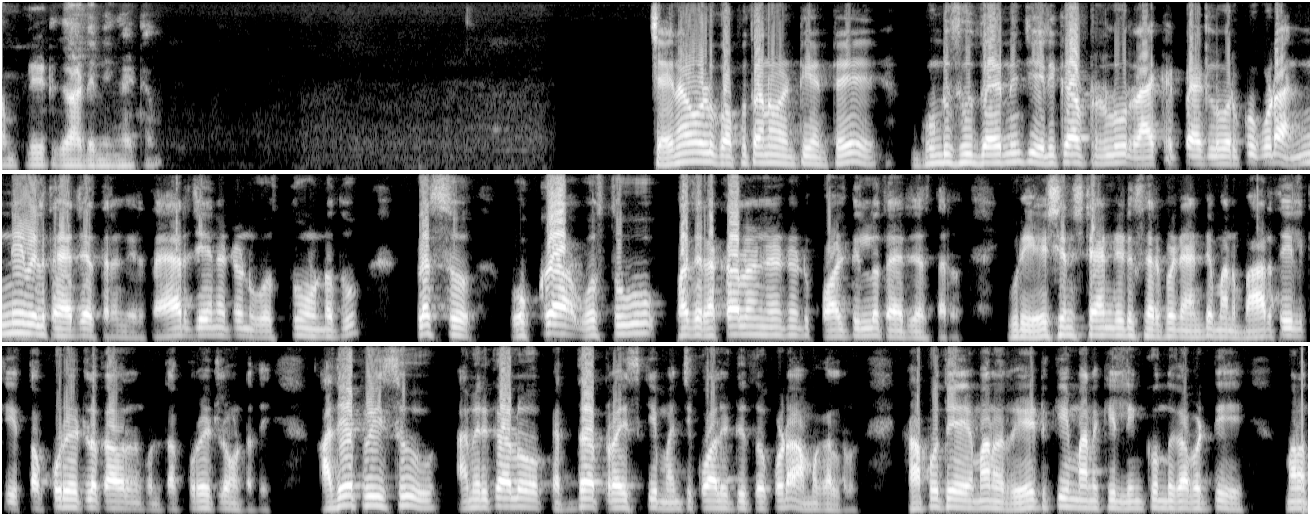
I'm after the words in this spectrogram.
కంప్లీట్ గార్డెనింగ్ ఐటమ్ చైనా వాళ్ళు గొప్పతనం ఏంటి అంటే గుండు సూది దగ్గర నుంచి హెలికాప్టర్లు రాకెట్ ప్యాడ్ల వరకు కూడా అన్నీ వీళ్ళు తయారు చేస్తారండి. తయారు చేయనటువంటి వస్తువు ఉండదు. ప్లస్ ఒక్క వస్తువు పది రకాలైనటువంటి క్వాలిటీల్లో తయారు చేస్తారు. ఇప్పుడు ఏషియన్ స్టాండర్డ్కి సరిపడే అంటే మన భారతీయులకి తక్కువ రేట్లో కావాలనుకోండి తక్కువ రేట్లో ఉంటుంది. అదే ప్రైసు అమెరికాలో పెద్ద ప్రైస్కి మంచి క్వాలిటీతో కూడా అమ్మగలరు. కాకపోతే మన రేటుకి మనకి లింక్ ఉంది కాబట్టి మనం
